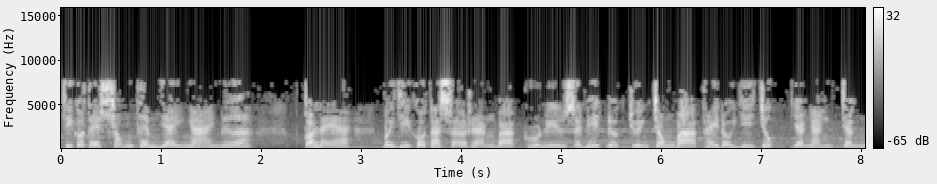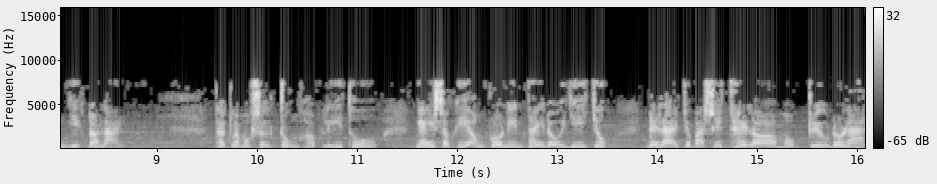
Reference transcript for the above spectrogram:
chỉ có thể sống thêm vài ngày nữa. Có lẽ bởi vì cô ta sợ rằng bà Cronin sẽ biết được chuyện chồng bà thay đổi di chúc và ngăn chặn việc đó lại. Thật là một sự trùng hợp lý thú. Ngay sau khi ông Cronin thay đổi di chúc, để lại cho bác sĩ Taylor một triệu đô la,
